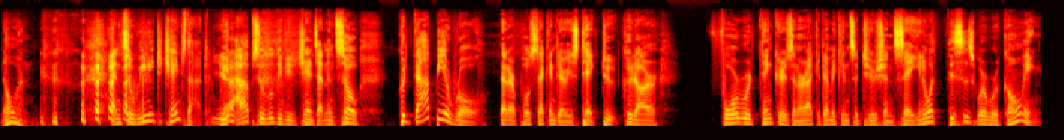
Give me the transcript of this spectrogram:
no one. and so, we need to change that. We absolutely need to change that. And so, could that be a role that our post secondaries take? To could our forward thinkers in our academic institutions say, you know what, this is where we're going.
